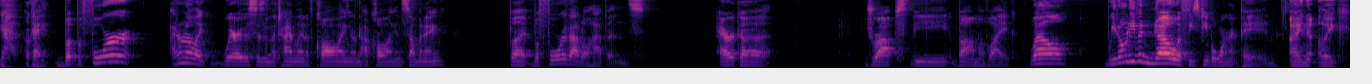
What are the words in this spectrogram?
Yeah. Okay. But before, I don't know like where this is in the timeline of calling or not calling and summoning, but before that all happens, Erika drops the bomb of like, well, we don't even know if these people weren't paid. I know, like,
